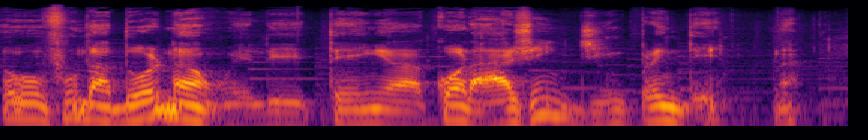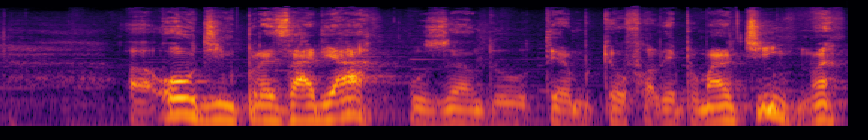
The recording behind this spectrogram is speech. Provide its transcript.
O fundador não, ele tem a coragem de empreender, né? Ah, ou de empresariar, usando o termo que eu falei para o Martim, né?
